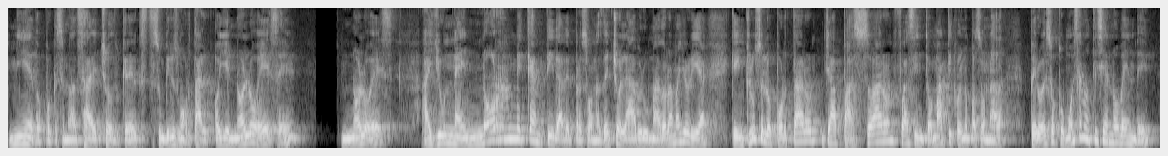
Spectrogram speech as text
miedo, porque se nos ha hecho creer que este es un virus mortal. Oye, no lo es, ¿eh? No lo es. Hay una enorme cantidad de personas, de hecho la abrumadora mayoría, que incluso lo portaron, ya pasaron, fue asintomático y no pasó nada. Pero eso, como esa noticia no vende,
